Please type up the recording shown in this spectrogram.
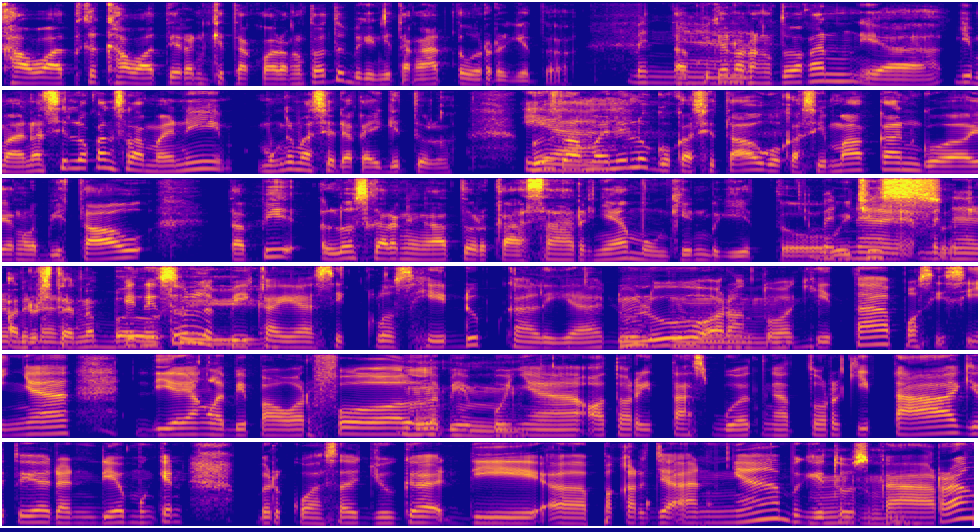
khawat kekhawatiran kita ke orang tua tuh bikin kita ngatur gitu. Benar. Tapi kan orang tua kan ya gimana sih lo kan selama ini mungkin masih ada kayak gitu loh. Gue Iya. selama ini lo gue kasih tahu, gue kasih makan, gue yang lebih tahu. Tapi lo sekarang yang ngatur kasarnya mungkin begitu, which Benar, is benar. understandable Ini tuh sih. lebih kayak siklus hidup kali ya. Dulu Mm-mm. orang tua kita posisinya dia yang lebih powerful, Mm-mm. lebih punya otoritas buat ngatur kita gitu ya dan dia mungkin berkuasa juga di eh, pekerjaannya. Begitu Mm-mm. sekarang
